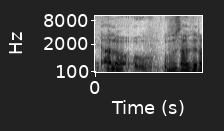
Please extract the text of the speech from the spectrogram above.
Alors, vous avez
